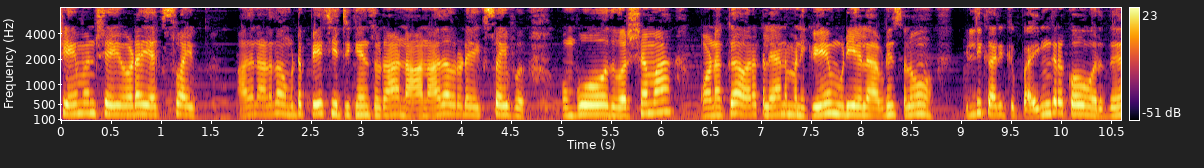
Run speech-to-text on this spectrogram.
ஷேமன் ஷேயோட எக்ஸ் ஒய்ஃப் அதனால தான் உங்ககிட்ட பேசிகிட்டு இருக்கேன்னு சொல்கிறான் நானாவது அவரோட எக்ஸ் ஒய்ஃப் ஒம்பது வருஷமாக உனக்கு அவரை கல்யாணம் பண்ணிக்கவே முடியலை அப்படின்னு சொல்லவும் வில்லிக்காரிக்கு பயங்கர கோவம் வருது.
